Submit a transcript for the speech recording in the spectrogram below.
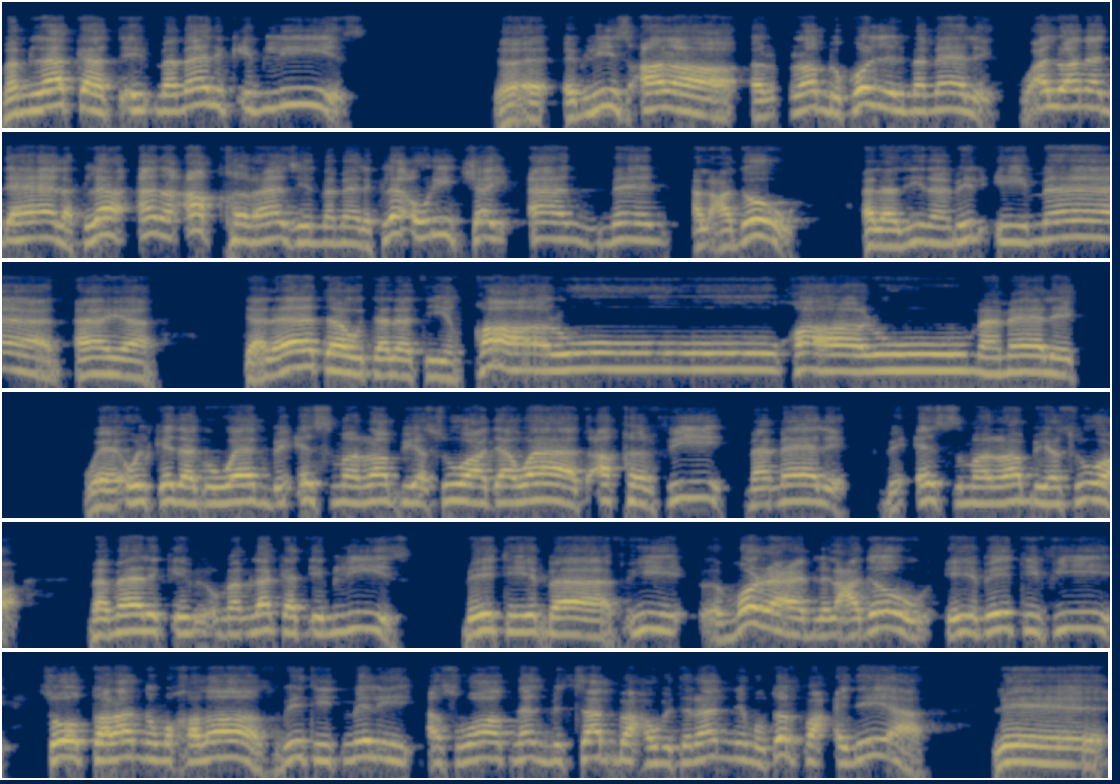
مملكة ممالك إبليس. إبليس ارى الرب كل الممالك وقال له أنا اديها لك لا أنا أقهر هذه الممالك. لا أريد شيئا من العدو. الذين بالإيمان. آية 33 قهروا قهروا ممالك ويقول كده جواك باسم الرب يسوع دوات اقهر فيه ممالك باسم الرب يسوع. ممالك مملكة إبليس. بيتي يبقى فيه مرعب للعدو. إيه بيتي فيه صوت ترنم وخلاص. بيتي يتملي أصوات ناس بتسبح وبترنم وترفع إيديها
